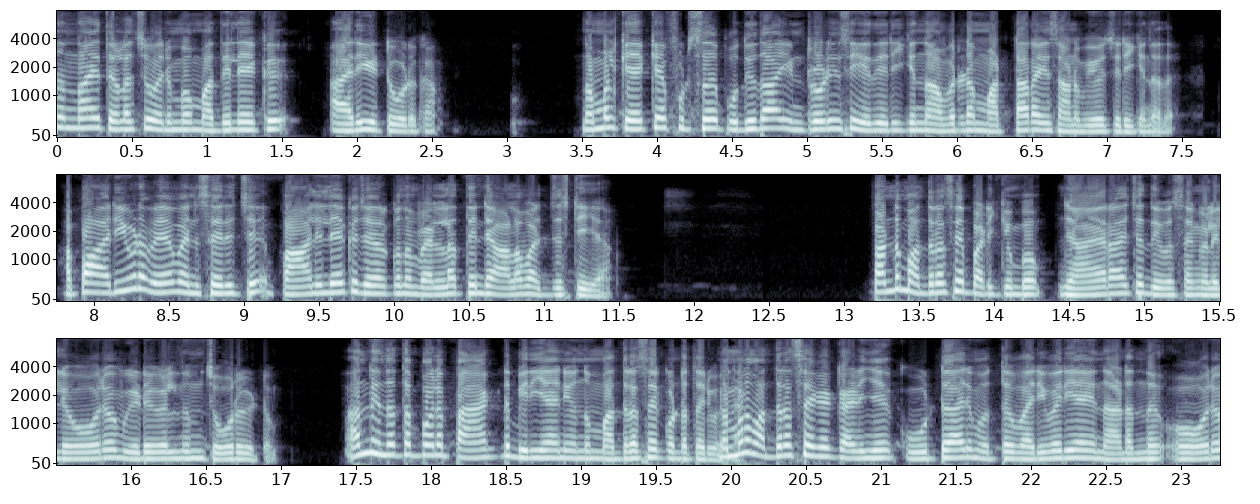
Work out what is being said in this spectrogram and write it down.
നന്നായി തിളച്ചു വരുമ്പം അതിലേക്ക് അരി ഇട്ട് കൊടുക്കാം. നമ്മൾ കെ കെ ഫുഡ്സ് പുതിയതായി ഇൻട്രൊഡ്യൂസ് ചെയ്തിരിക്കുന്ന അവരുടെ മട്ട റൈസ് ആണ് ഉപയോഗിച്ചിരിക്കുന്നത്. അപ്പോൾ അരിയുടെ വേവ് അനുസരിച്ച് പാലിലേക്ക് ചേർക്കുന്ന വെള്ളത്തിന്റെ അളവ് അഡ്ജസ്റ്റ് ചെയ്യാം. പണ്ട് മദ്രസയിൽ പഠിക്കുമ്പോൾ ഞായറാഴ്ച ദിവസങ്ങളിൽ ഓരോ വീടുകളിൽ നിന്നും ചോറ് കിട്ടും. അന്ന് ഇന്നത്തെ പോലെ പാക്ഡ് ബിരിയാണി ഒന്നും മദ്രസയിൽ കൊണ്ടു തരും നമ്മൾ മദ്രസയൊക്കെ കഴിഞ്ഞ് കൂട്ടുകാരുമൊത്ത് വരിവരിയായി നടന്ന് ഓരോ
